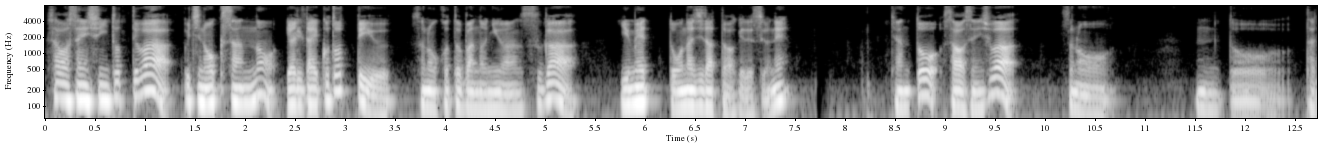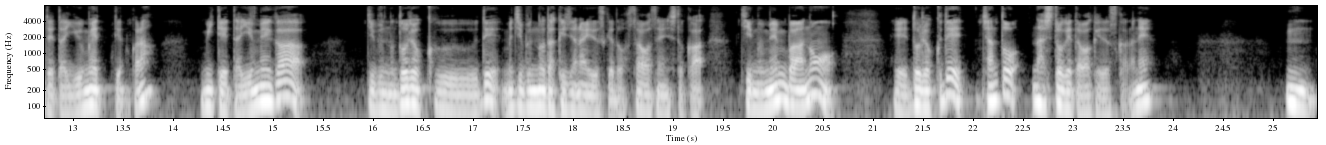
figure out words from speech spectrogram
澤選手にとっては、うちの奥さんのやりたいことっていう、その言葉のニュアンスが、夢と同じだったわけですよね。ちゃんと澤選手は、その、うんと、立てた夢っていうのかな？見てた夢が、自分の努力で、自分のだけじゃないですけど、澤選手とか、チームメンバーの、努力でちゃんと成し遂げたわけですからね。うん。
